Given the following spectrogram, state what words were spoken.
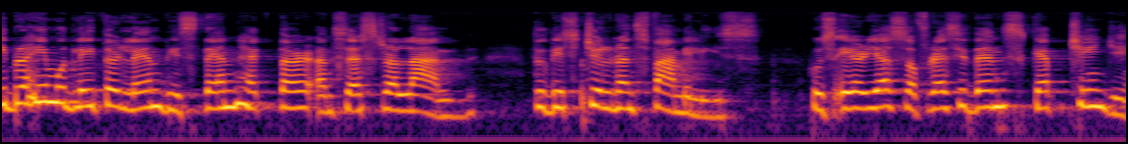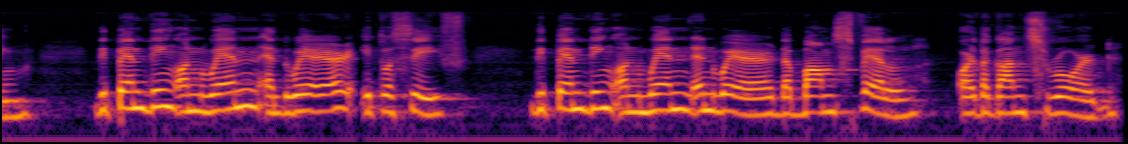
Ibrahim would later lend his 10 hectare ancestral land to these children's families, whose areas of residence kept changing, depending on when and where it was safe, depending on when and where the bombs fell or the guns roared.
